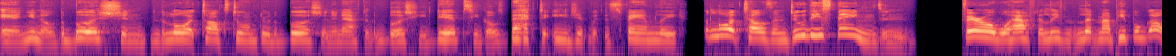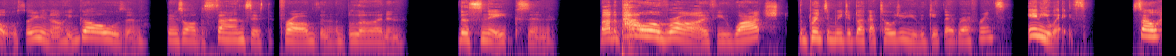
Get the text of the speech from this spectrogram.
and you know the bush, and the Lord talks to him through the bush, and then after the bush, he dips. He goes back to Egypt with his family. The Lord tells him do these things, and Pharaoh will have to leave let my people go. So you know he goes, and there's all the signs. There's the frogs and the blood and the snakes and by the power of Ra. If you watched The Prince of Egypt, like I told you, you would get that reference. Anyways, so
